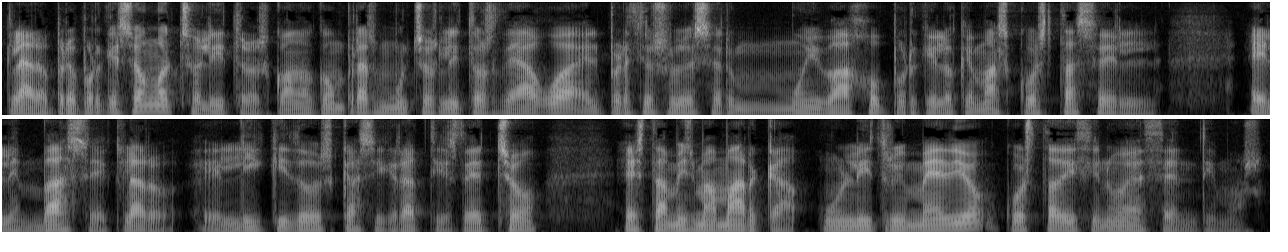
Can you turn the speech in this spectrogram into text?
Claro, pero porque son 8 litros. Cuando compras muchos litros de agua, el precio suele ser muy bajo porque lo que más cuesta es el, el envase. Claro, el líquido es casi gratis. De hecho, esta misma marca, un litro y medio, cuesta 19 céntimos.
